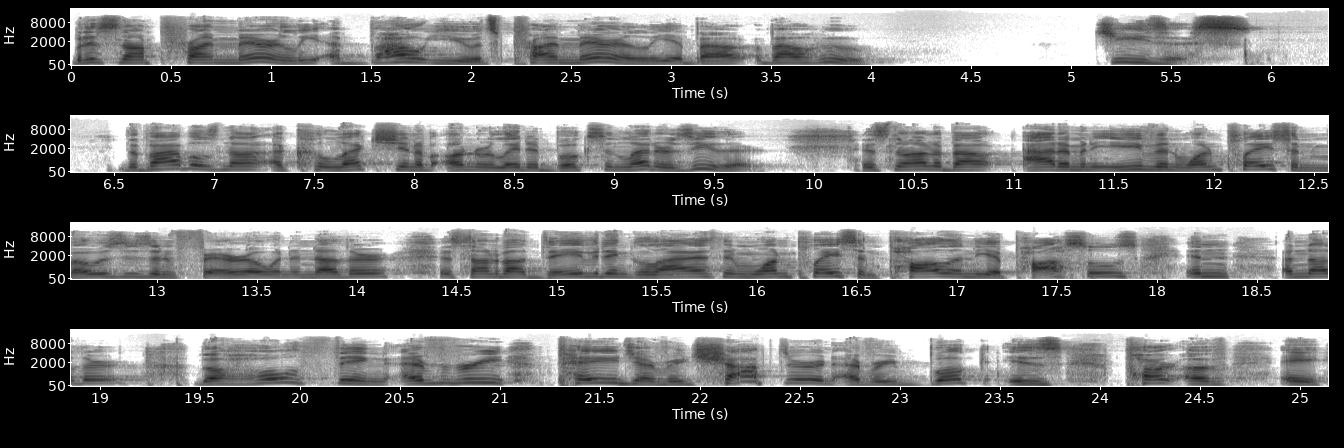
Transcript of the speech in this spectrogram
but it's not primarily about you. It's primarily about, about who? Jesus. The Bible is not a collection of unrelated books and letters either. It's not about Adam and Eve in one place and Moses and Pharaoh in another. It's not about David and Goliath in one place and Paul and the apostles in another. The whole thing, every page, every chapter, and every book is part of a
